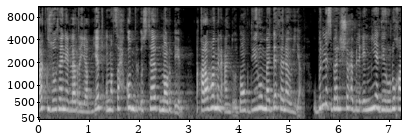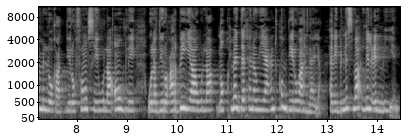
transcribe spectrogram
ركزوا ثاني على الرياضيات وننصحكم بالأستاذ نور الدين اقراوها من عنده. donc ديروا مادة ثانوية. وبالنسبة للشعب العلمية ديروا لغة من اللغات. ديروا فرنسي ولا anglais ولا ديروا عربية ولا donc مادة ثانوية عندكم ديروها هنايا. هذه بالنسبة للعلميين.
